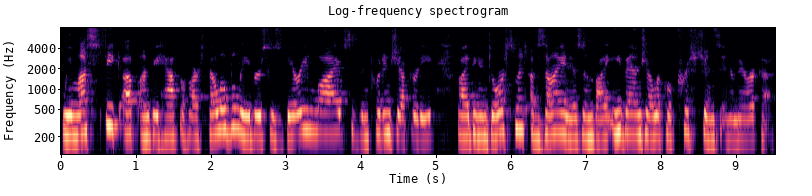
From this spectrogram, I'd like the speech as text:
We must speak up on behalf of our fellow believers whose very lives have been put in jeopardy by the endorsement of Zionism by evangelical Christians in America.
